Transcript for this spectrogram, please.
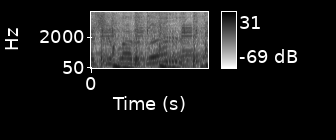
aşıklardır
